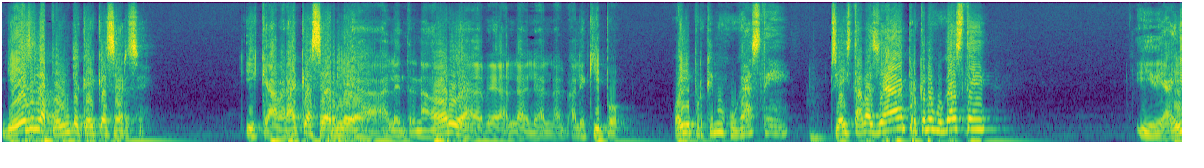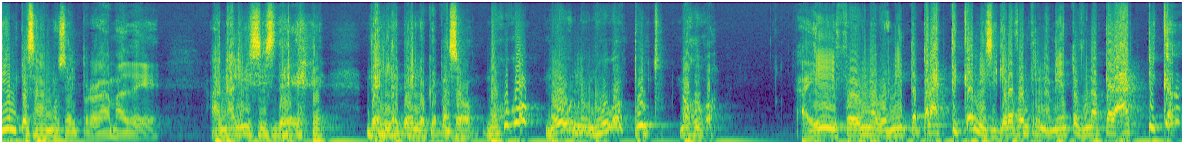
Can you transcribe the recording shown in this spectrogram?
Y esa es la pregunta que hay que hacerse. Y que habrá que hacerle al entrenador y al, equipo. Oye, ¿por qué no jugaste? Si ahí estabas ya, ¿por qué no jugaste? Y de ahí empezamos el programa de análisis de, de, lo que pasó. No jugó, no, no, jugó, punto, no jugó. Ahí fue una bonita práctica, ni siquiera fue entrenamiento, fue una práctica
